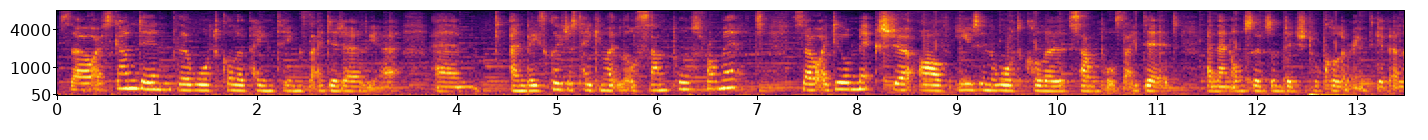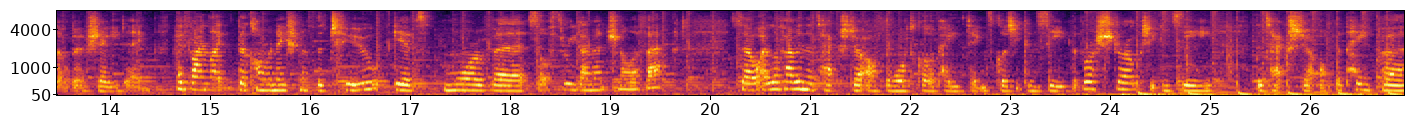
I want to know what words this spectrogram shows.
So I've scanned in the watercolour paintings that I did earlier um, and basically just taking like little samples from it. So I do a mixture of using the watercolour samples that I did and then also some digital colouring to give it a little bit of shading. I find like the combination of the two gives more of a sort of three-dimensional effect. So I love having the texture of the watercolour paintings because you can see the brush strokes, you can see the texture of the paper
